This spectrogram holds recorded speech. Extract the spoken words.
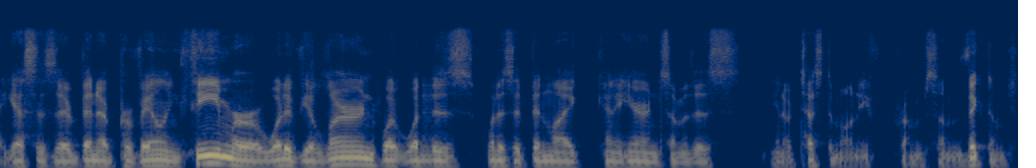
I guess has there been a prevailing theme, or what have you learned? What what is what has it been like, kind of hearing some of this, you know, testimony from some victims?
